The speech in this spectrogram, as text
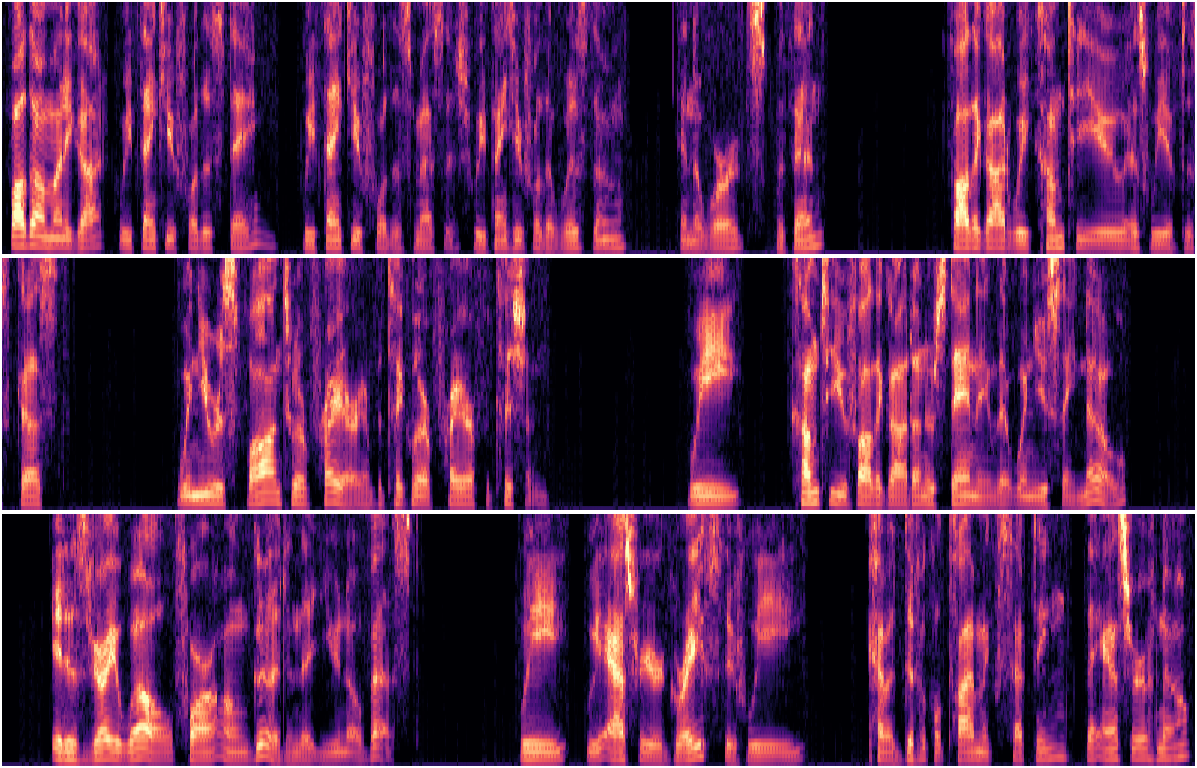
Father Almighty God, we thank you for this day. We thank you for this message. We thank you for the wisdom in the words within. Father God, we come to you as we have discussed. When you respond to a prayer, in particular a prayer petition, we come to you, Father God, understanding that when you say no, it is very well for our own good and that you know best. We we ask for your grace if we have a difficult time accepting the answer of no.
